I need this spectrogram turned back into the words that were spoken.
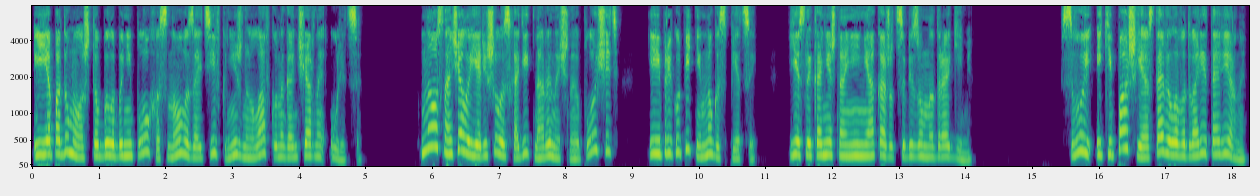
И я подумала, что было бы неплохо снова зайти в книжную лавку на Гончарной улице. Но сначала я решила сходить на рыночную площадь и прикупить немного специй, если, конечно, они не окажутся безумно дорогими. Свой экипаж я оставила во дворе таверны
